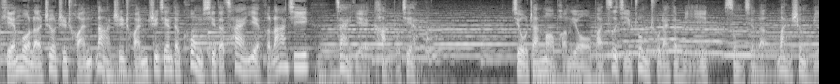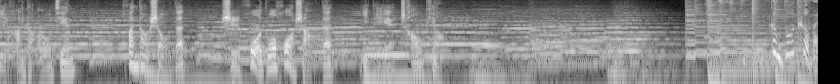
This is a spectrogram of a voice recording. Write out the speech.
填没了这只船那只船之间的空隙的菜叶和垃圾，再也看不见了。旧毡帽朋友把自己种出来的米送进了万盛米行的熬间，换到手的，是或多或少的一叠钞票。更多课文，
